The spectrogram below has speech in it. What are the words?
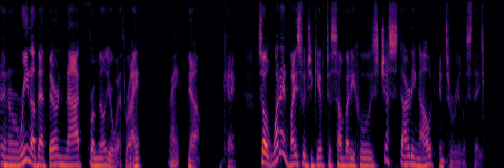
in an arena that they're not familiar with, right? Right. Yeah. Okay. So, what advice would you give to somebody who's just starting out into real estate?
